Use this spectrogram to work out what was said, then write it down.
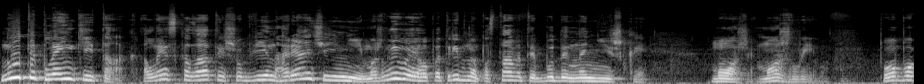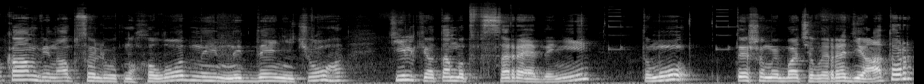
Ну, тепленький так. Але сказати, щоб він гарячий, ні. Можливо, його потрібно поставити буде на ніжки. Може, можливо. По бокам він абсолютно холодний, ніде нічого. Тільки отам от всередині. Тому те, що ми бачили, радіатор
